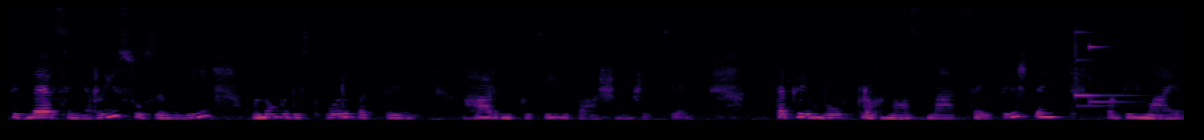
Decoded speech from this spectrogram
піднесення рису землі, воно буде створювати гарні події в вашому житті. Таким був прогноз на цей тиждень. Обіймаю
